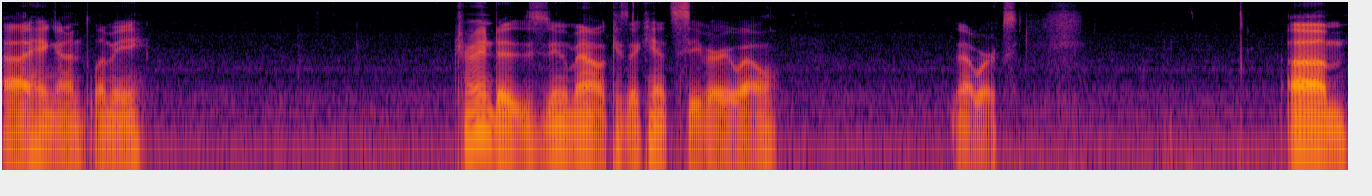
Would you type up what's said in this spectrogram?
Uh, hang on. Let me. Trying to zoom out because I can't see very well. That works. Um,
